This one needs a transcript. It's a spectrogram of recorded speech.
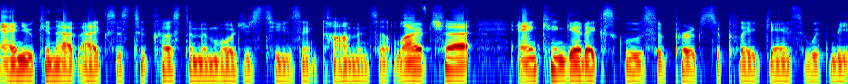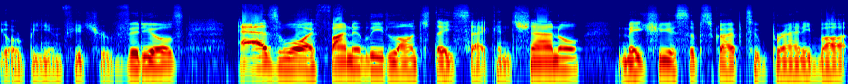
and you can have access to custom emojis to use in comments and live chat and can get exclusive perks to play games with me or be in future videos. As well i finally launched a second channel. Make sure you subscribe to BraniBot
